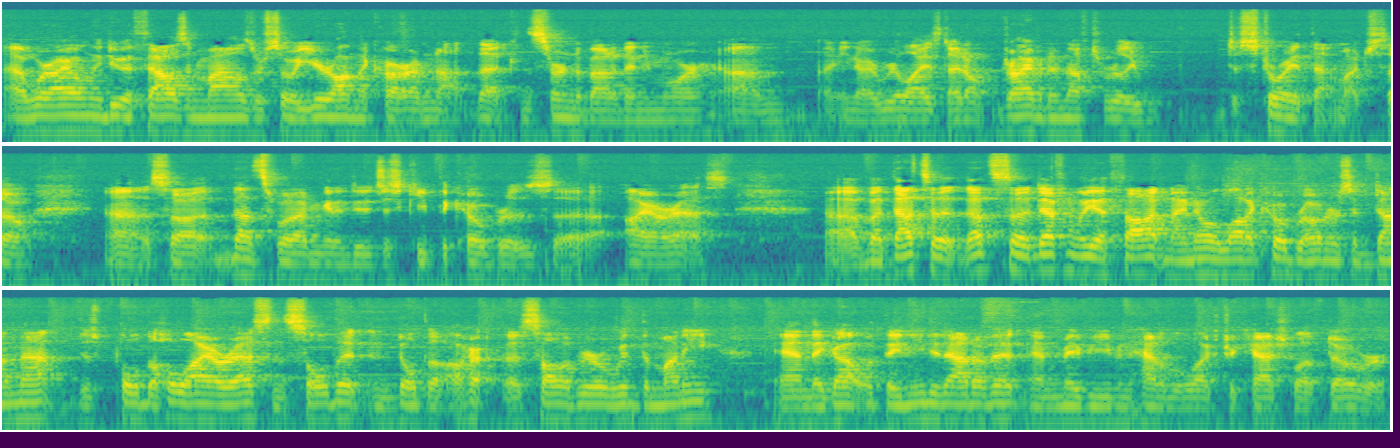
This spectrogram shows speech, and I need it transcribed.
Uh, where I only do a thousand miles or so a year on the car, I'm not that concerned about it anymore. Um, you know, I realized I don't drive it enough to really destroy it that much. So, uh, so that's what I'm going to do, just keep the Cobra's uh, IRS. Uh, but that's a that's a, definitely a thought, and I know a lot of Cobra owners have done that. Just pulled the whole IRS and sold it, and built a, a solid rear with the money, and they got what they needed out of it, and maybe even had a little extra cash left over.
